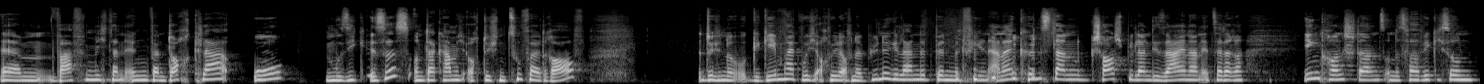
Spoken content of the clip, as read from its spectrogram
ähm, war für mich dann irgendwann doch klar, oh, Musik ist es. Und da kam ich auch durch einen Zufall drauf durch eine Gegebenheit, wo ich auch wieder auf einer Bühne gelandet bin mit vielen anderen Künstlern, Schauspielern, Designern etc. in Konstanz und es war wirklich so ein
